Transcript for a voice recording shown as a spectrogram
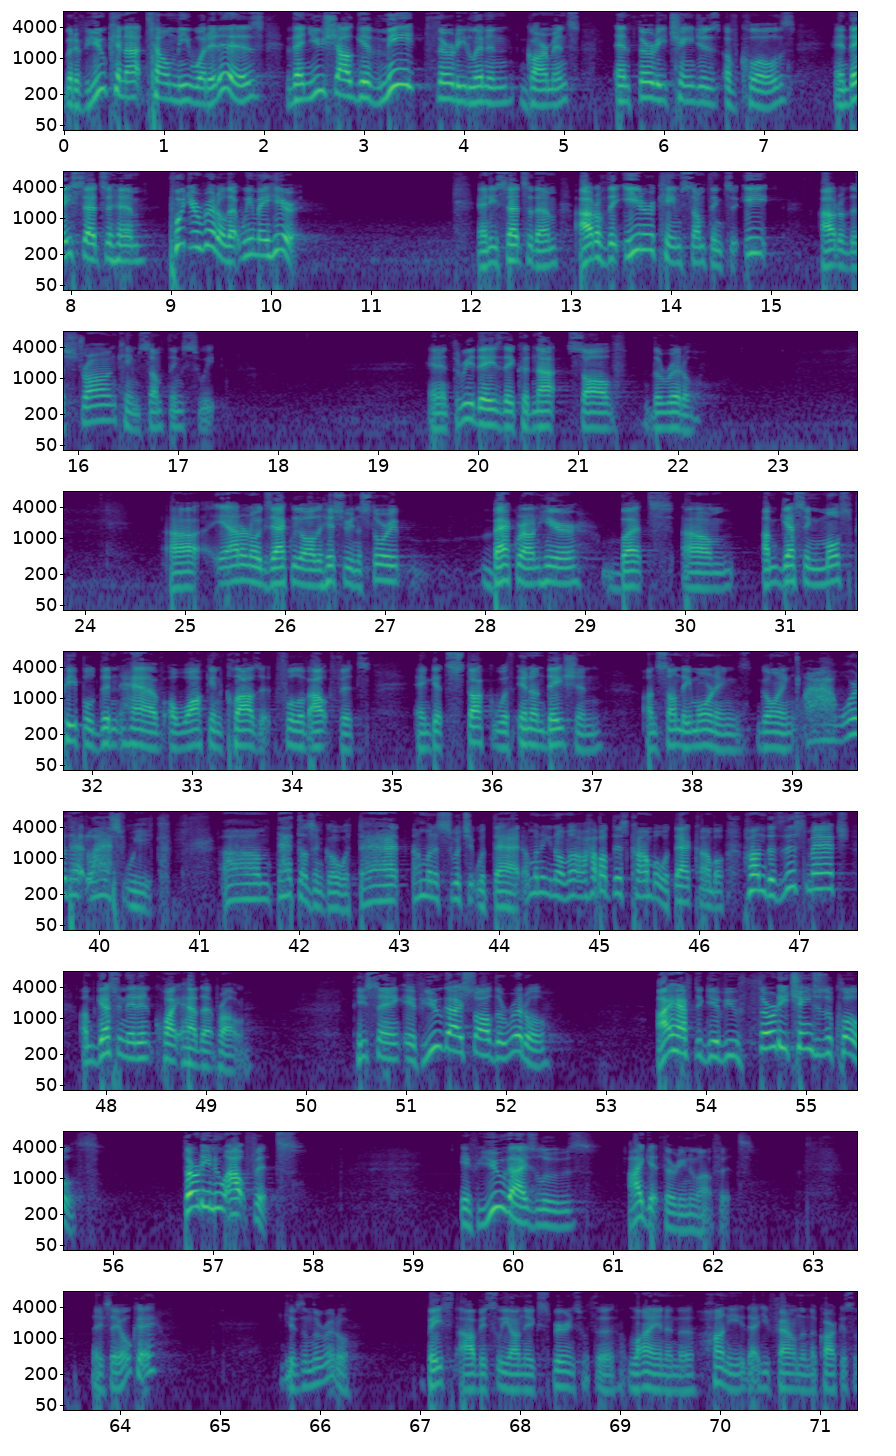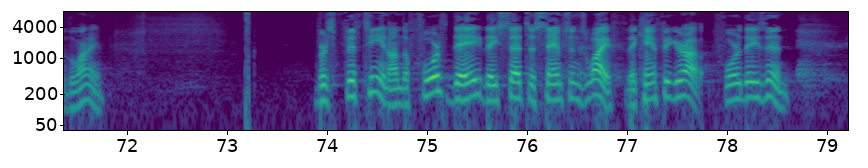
But if you cannot tell me what it is, then you shall give me thirty linen garments and thirty changes of clothes. And they said to him, Put your riddle that we may hear it. And he said to them, Out of the eater came something to eat, out of the strong came something sweet. And in three days they could not solve the riddle. Uh, yeah, I don't know exactly all the history and the story background here, but um, I'm guessing most people didn't have a walk in closet full of outfits and get stuck with inundation on Sunday mornings going, ah, I wore that last week. Um, that doesn't go with that. I'm going to switch it with that. I'm going to, you know, how about this combo with that combo? Hun, does this match? I'm guessing they didn't quite have that problem. He's saying, if you guys solve the riddle, I have to give you 30 changes of clothes, 30 new outfits. If you guys lose, I get 30 new outfits. They say, okay. He gives them the riddle based obviously on the experience with the lion and the honey that he found in the carcass of the lion. Verse 15 On the fourth day, they said to Samson's wife, they can't figure out, four days in,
